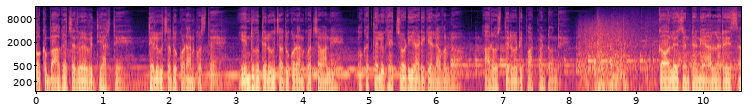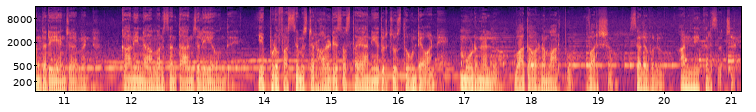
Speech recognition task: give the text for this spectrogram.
ఒక బాగా చదివే విద్యార్థి తెలుగు చదువుకోవడానికి వస్తే ఎందుకు తెలుగు చదువుకోవడానికి వచ్చావని ఒక తెలుగు హెచ్ఓడి అడిగే లెవెల్లో ఆ రోజు తెలుగు డిపార్ట్మెంట్ ఉంది. కాలేజ్ అంటేనే అల్లరి సందడి ఎంజాయ్మెంట్. కానీ నా మనసంతా అంజలియే ఉంది. ఎప్పుడు ఫస్ట్ సెమిస్టర్ హాలిడేస్ వస్తాయా అని ఎదురు చూస్తూ ఉండేవాడిని. మూడు నెలలు వాతావరణ మార్పు వర్షం సెలవులు అన్నీ కలిసి వచ్చాయి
